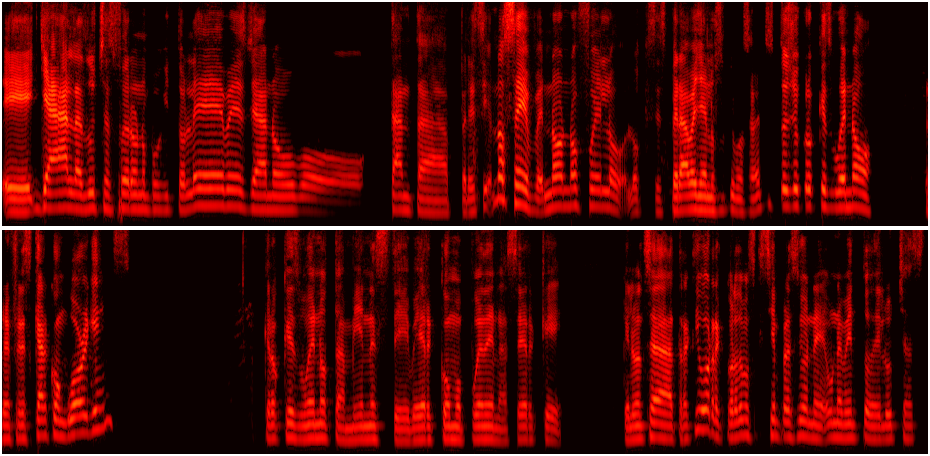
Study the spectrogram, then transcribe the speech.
eh, ya las luchas fueron un poquito leves, ya no hubo tanta presión, no sé, no, no fue lo, lo que se esperaba ya en los últimos eventos, entonces yo creo que es bueno refrescar con Wargames, creo que es bueno también este, ver cómo pueden hacer que, que el sea atractivo, recordemos que siempre ha sido un evento de luchas,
